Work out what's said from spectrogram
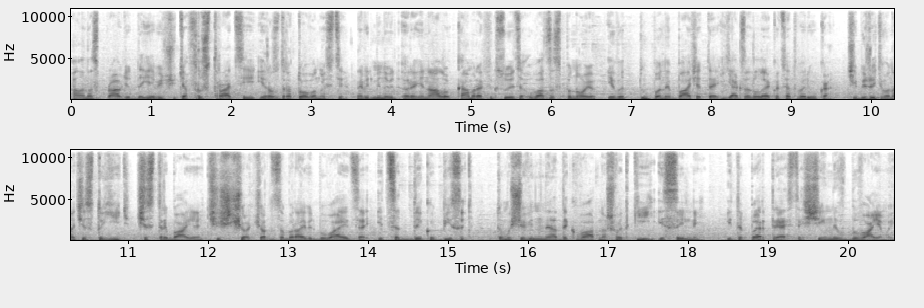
але насправді дає відчуття фрустрації і роздратованості. На відміну від оригіналу, камера фіксується у вас за спиною, і ви тупо не бачите, як задалеко ця тварюка. Чи біжить вона, чи стоїть, чи стрибає, чи що чорт забирає відбувається, і це дико бісить, тому що він неадекватно швидкий і сильний. І тепер трястя ще й невбиваємий.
